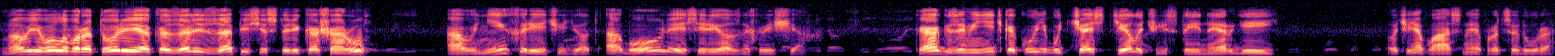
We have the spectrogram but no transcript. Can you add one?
Но в его лаборатории оказались записи старика Шару, а в них речь идет о более серьезных вещах. Как заменить какую-нибудь часть тела чистой энергией? Очень опасная процедура.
